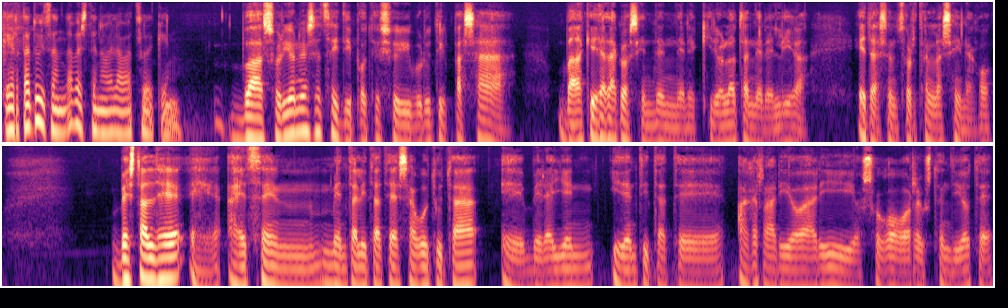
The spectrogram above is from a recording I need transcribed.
Gertatu izan da beste novela batzuekin. Ba, sorionez ez zait hipotesi burutik pasa badakidalako zein den nire kirolatan nire liga eta zentzortan lasainago. Bestalde, e, aetzen mentalitatea ezagututa e, beraien identitate agrarioari oso gogorre usten diote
